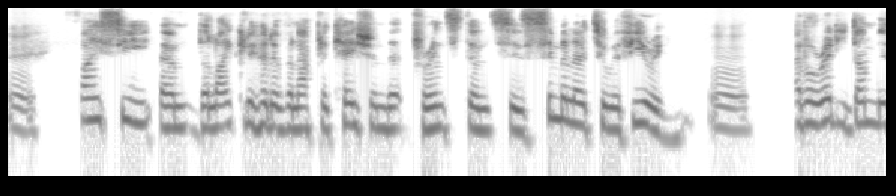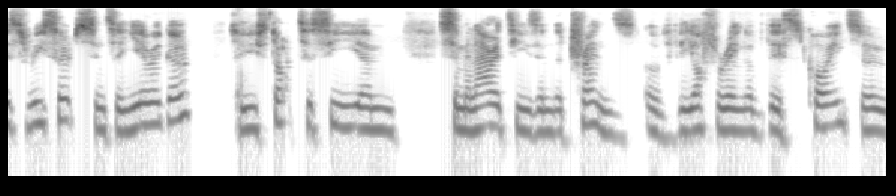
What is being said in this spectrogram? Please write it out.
Mm. If I see um, the likelihood of an application that, for instance, is similar to Ethereum, mm. I've already done this research since a year ago. So you start to see um, similarities in the trends of the offering of this coin. So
